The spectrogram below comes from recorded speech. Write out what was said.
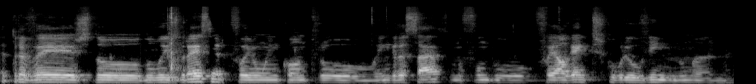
Através do, do Luís Dresser, que foi um encontro engraçado. No fundo, foi alguém que descobriu o vinho numa,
